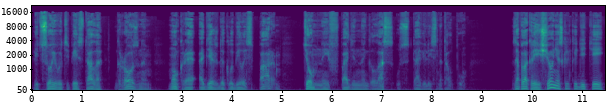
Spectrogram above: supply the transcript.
Лицо его теперь стало грозным, мокрая одежда клубилась паром, темные впадины глаз уставились на толпу. Заплакали еще несколько детей,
